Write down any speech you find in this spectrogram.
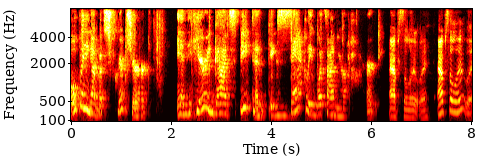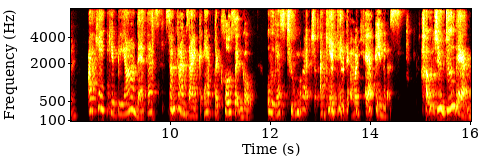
opening up a scripture and hearing God speak to exactly what's on your heart. Absolutely. Absolutely. I can't get beyond that. That's sometimes I have to close it and go, oh, that's too much. I can't take that much happiness. How'd you do that,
